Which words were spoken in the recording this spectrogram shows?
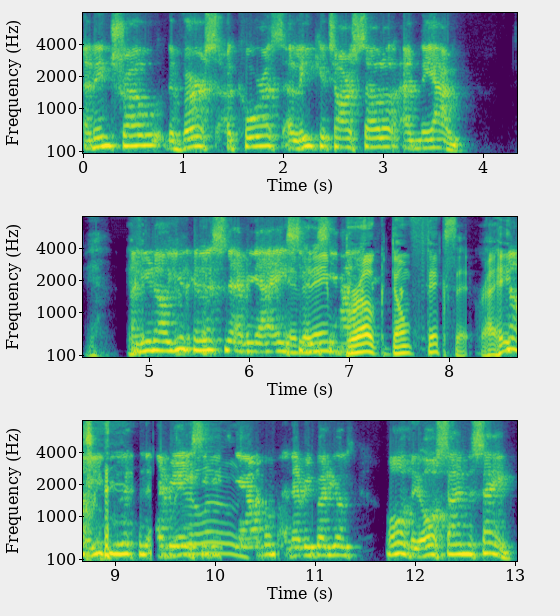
an intro, the verse, a chorus, a lead guitar solo, and the out. Yeah. and you know, you can listen to every ACDC If it ain't album. broke, don't fix it, right? No, you can listen to every ACDC album, and everybody goes, "Oh, they all sound the same,"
